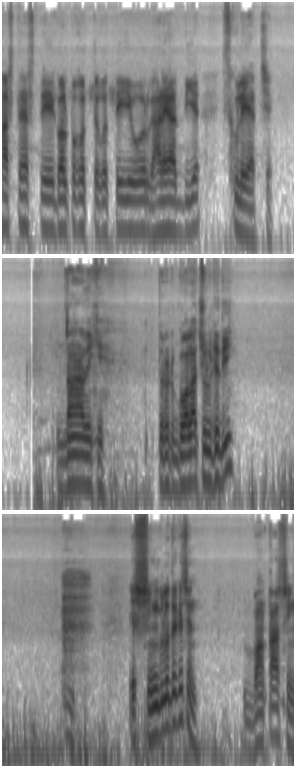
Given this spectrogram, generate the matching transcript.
হাসতে হাসতে, গল্প করতে করতেই ওর ঘাড়ে হাত দিয়ে স্কুলে যাচ্ছে। দাঁড়া দেখি, তোর একটু গলা চুলকে দিই। এর শিংগুলো দেখেছেন? বাঁকা শিং।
